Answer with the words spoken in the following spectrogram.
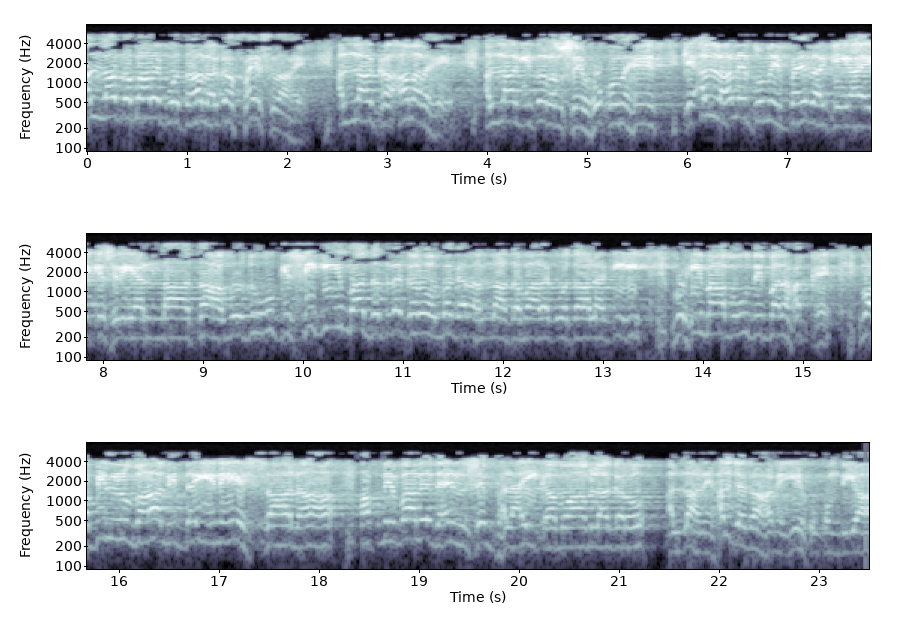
اللہ تبارک و تعالیٰ کا فیصلہ ہے، اللہ کا امر ہے، اللہ کی طرف سے حکم ہے کہ اللہ نے تمہیں پیدا کیا ہے، کس لیے؟ اللہ تعبدو، کسی کی عبادت نہ کرو، مگر اللہ تبارک و تعالیٰ کی وہی معبود برحق ہے۔ وہ بل والدین احسانا اپنے والدین سے بھلائی کا معاملہ کرو۔ اللہ نے ہر جگہ ہمیں یہ حکم دیا۔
